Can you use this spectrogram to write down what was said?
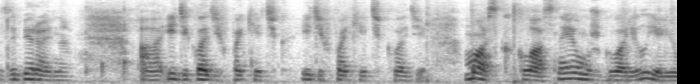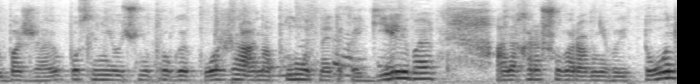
забирай на. А, иди клади в пакетик, иди в пакетик клади. Маска классная, я вам уже говорила, я ее обожаю. После нее очень упругая кожа, она плотная, такая гелевая, она хорошо выравнивает тон,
